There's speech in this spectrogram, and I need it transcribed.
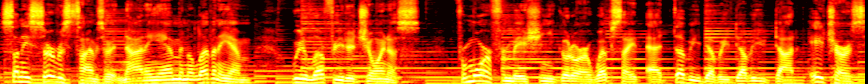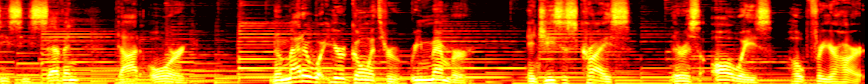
Sunday service times are at 9 a.m. and 11 a.m. We'd love for you to join us. For more information, you go to our website at www.hrcc7.org. No matter what you're going through, remember, in Jesus Christ, there is always hope for your heart.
